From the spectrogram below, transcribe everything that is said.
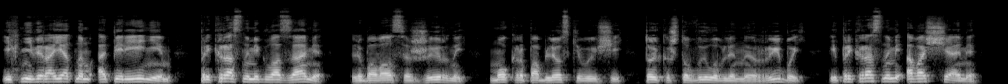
их невероятным оперением, прекрасными глазами, любовался жирной, мокро поблескивающей, только что выловленной рыбой и прекрасными овощами,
